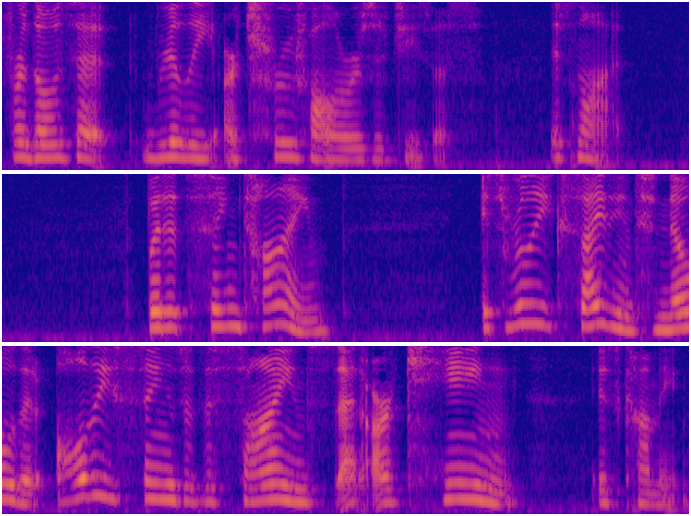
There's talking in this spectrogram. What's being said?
for those that really are true followers of Jesus. It's not. But at the same time, it's really exciting to know that all these things are the signs that our King is coming.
